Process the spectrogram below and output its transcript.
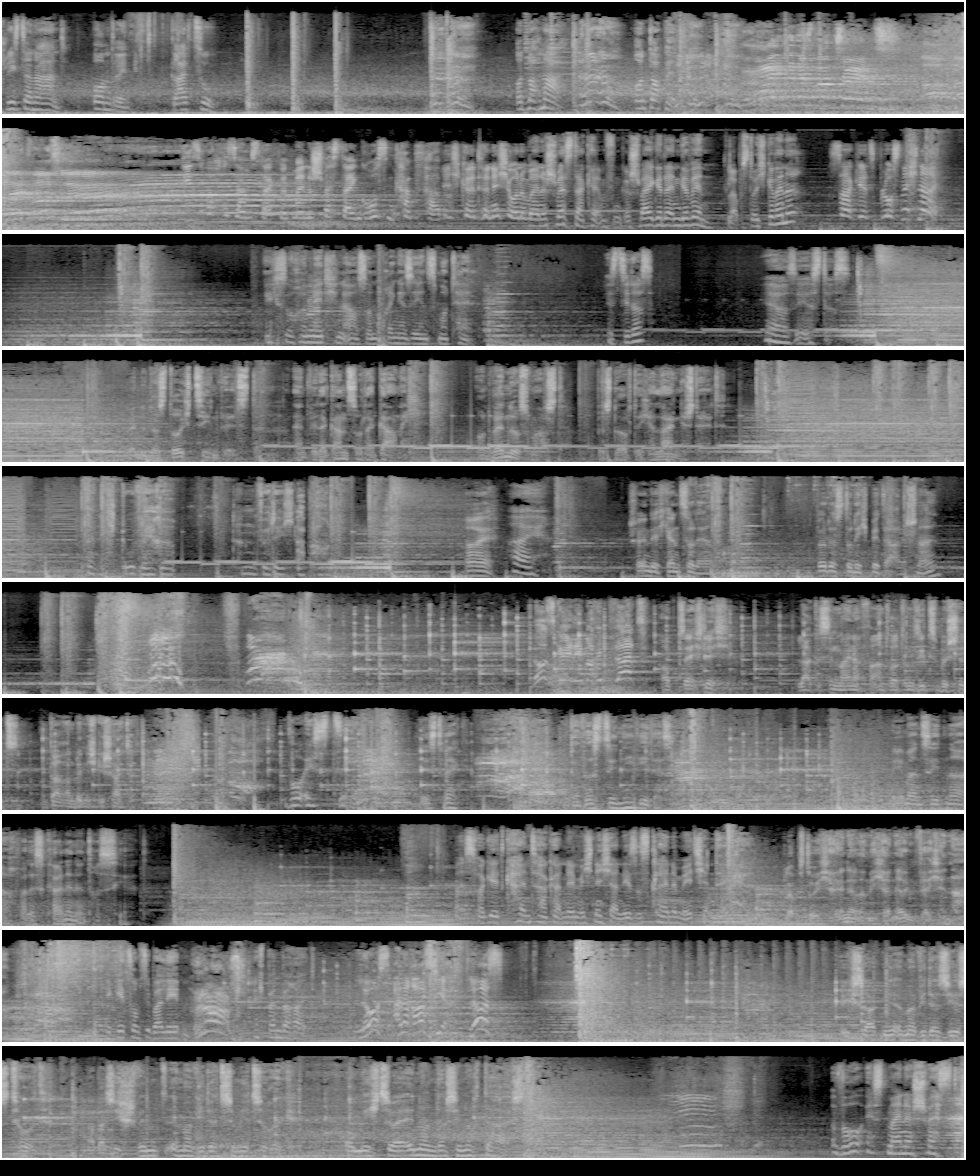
Schließ deine Hand. Umdrehen. Greif zu. Und nochmal. Und doppelt. Reine des Boxens! Auch mal etwas lernen! Diese Woche Samstag wird meine Schwester einen großen Kampf haben. Ich könnte nicht ohne meine Schwester kämpfen, geschweige denn gewinnen. Glaubst du, ich gewinne? Sag jetzt bloß nicht nein. Ich suche Mädchen aus und bringe sie ins Motel. Ist sie das? Ja, sie ist es. Wenn du das durchziehen willst, dann entweder ganz oder gar nicht. Und wenn du es machst, bist du auf dich allein gestellt. Wenn ich du wäre, dann würde ich abhauen. Hi, Hi. schön dich kennenzulernen. Würdest du dich bitte anschnallen? Los, Kaylee, mach ihn platt! Hauptsächlich lag es in meiner Verantwortung, sie zu beschützen. Und daran bin ich gescheitert. Wo ist sie? Sie ist weg. Und du wirst sie nie wiedersehen. Niemand sieht nach, weil es keinen interessiert. Es vergeht kein Tag, an dem ich nicht an dieses kleine Mädchen denke. Glaubst du, ich erinnere mich an irgendwelche Namen? Hier geht's ums Überleben. Ich bin bereit. Los, alle raus hier! Los! Ich sag mir immer wieder, sie ist tot. Aber sie schwimmt immer wieder zu mir zurück. Um mich zu erinnern, dass sie noch da ist. Wo ist meine Schwester?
